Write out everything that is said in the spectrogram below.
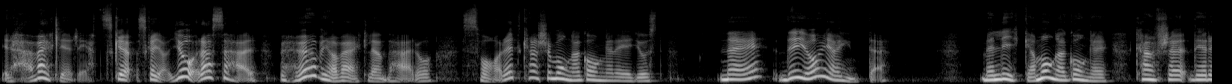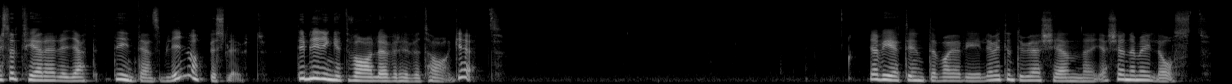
är det här verkligen rätt? Ska, ska jag göra så här? Behöver jag verkligen det här? Och svaret kanske många gånger är just, nej, det gör jag inte. Men lika många gånger kanske det resulterar i att det inte ens blir något beslut. Det blir inget val överhuvudtaget. Jag vet inte vad jag vill, jag vet inte hur jag känner, jag känner mig lost.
